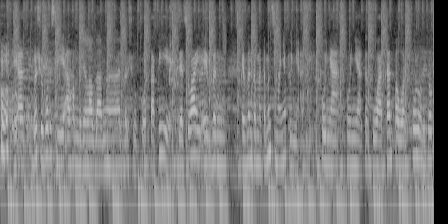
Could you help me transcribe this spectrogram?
ya bersyukur sih alhamdulillah banget bersyukur. Tapi that's why even even teman-teman semuanya punya sih punya punya kekuatan powerful untuk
